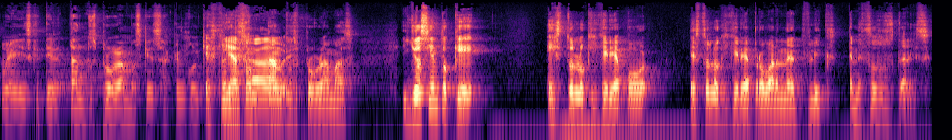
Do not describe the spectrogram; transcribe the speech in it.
Güey, es que tiene tantos programas que sacan cualquier Es que ya son tantos programas. Y yo siento que esto es lo que quería po- esto es lo que quería probar Netflix en estos Oscars.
